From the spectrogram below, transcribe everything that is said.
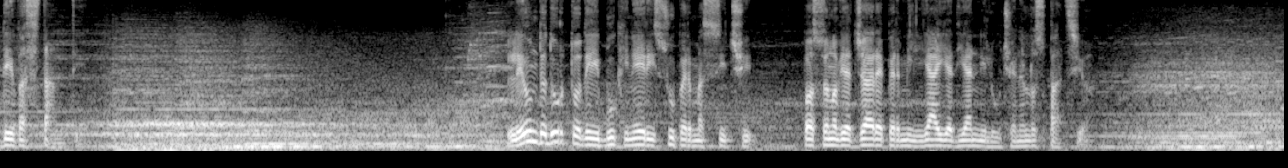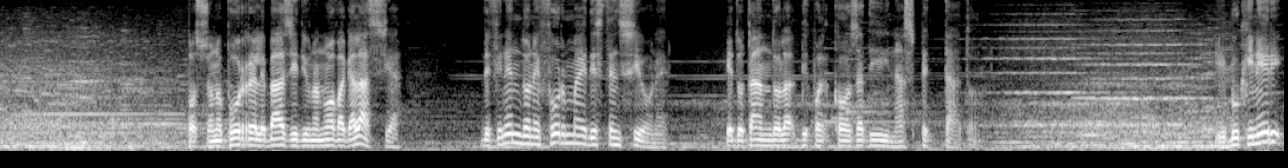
devastanti. Le onde d'urto dei buchi neri supermassicci possono viaggiare per migliaia di anni luce nello spazio. Possono porre le basi di una nuova galassia, definendone forma ed estensione e dotandola di qualcosa di inaspettato. I buchi neri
